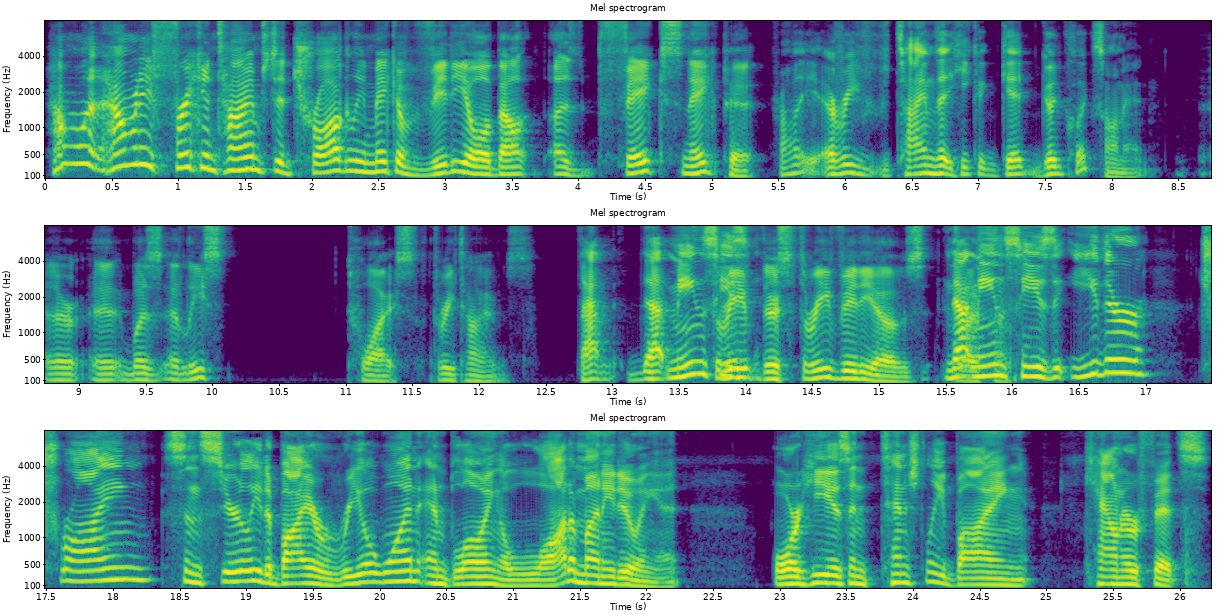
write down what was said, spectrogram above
How how many freaking times did Trogly make a video about a fake snake pit? Probably every time that he could get good clicks on it. There, it was at least twice, three times. That that means Three. There's three videos. that means he's either trying sincerely to buy a real one and blowing a lot of money doing it, or he is intentionally buying counterfeits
